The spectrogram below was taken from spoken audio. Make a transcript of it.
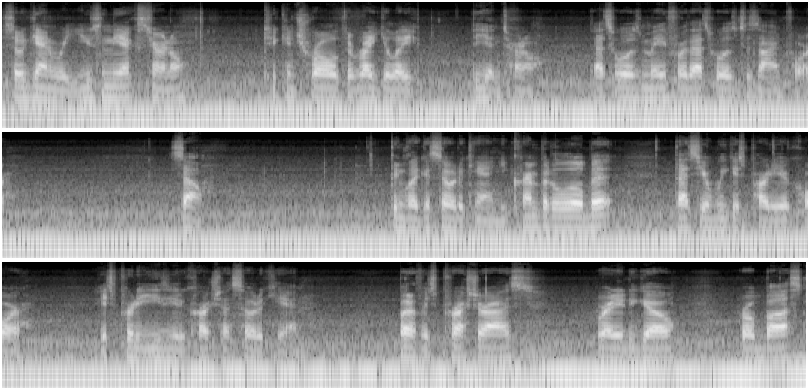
So again, we're using the external to control, to regulate the internal. That's what it was made for, that's what it was designed for. So, think like a soda can. You crimp it a little bit, that's your weakest part of your core. It's pretty easy to crush that soda can. But if it's pressurized, ready to go, robust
